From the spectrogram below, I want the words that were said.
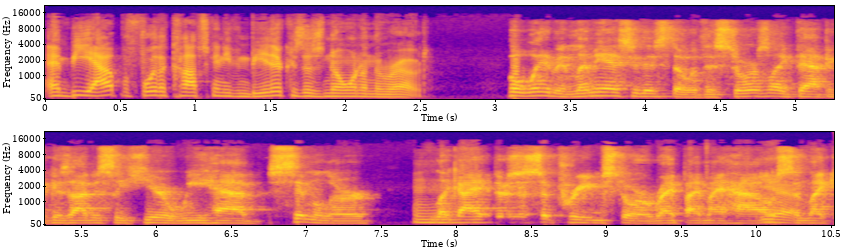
and be out before the cops can even be there because there's no one on the road. But wait a minute. Let me ask you this though: with the stores like that, because obviously here we have similar. Mhm. Like I, there's a Supreme store right by my house, Yeah. and like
